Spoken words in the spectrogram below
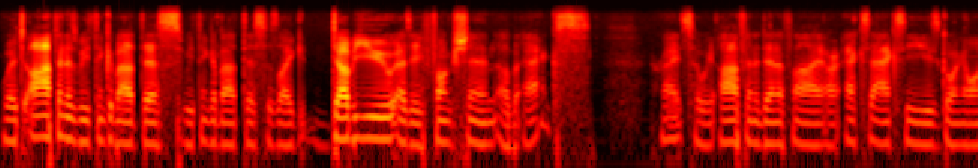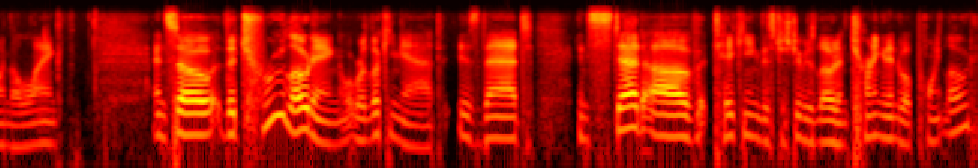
which often as we think about this, we think about this as like W as a function of X right? So we often identify our x-axis going along the length. And so the true loading, what we're looking at is that instead of taking this distributed load and turning it into a point load,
